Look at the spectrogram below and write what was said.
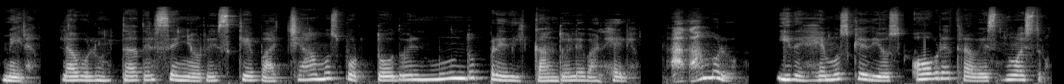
Mira, la voluntad del Señor es que vayamos por todo el mundo predicando el Evangelio. Hagámoslo y dejemos que Dios obre a través nuestro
